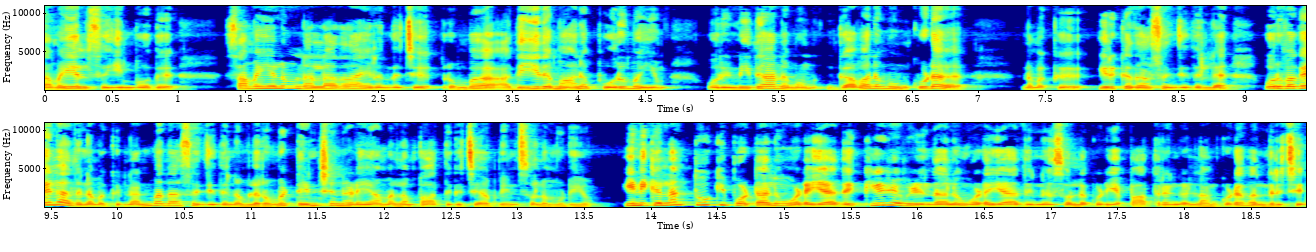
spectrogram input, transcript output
சமையல் செய்யும்போது சமையலும் நல்லா தான் இருந்துச்சு. ரொம்ப அதீதமான பொறுமையும் ஒரு நிதானமும் கவனமும் கூட நமக்கு இருக்க தான் செஞ்சதில்லை. ஒரு வகையில் அது நமக்கு நன்மை தான் செஞ்சது. நம்மளை ரொம்ப டென்ஷன் அடையாமலாம் பார்த்துக்குச்சு அப்படின்னு சொல்ல முடியும். இன்றைக்கெல்லாம் தூக்கி போட்டாலும் உடையாது கீழே விழுந்தாலும் உடையாதுன்னு சொல்லக்கூடிய பாத்திரங்கள்லாம் கூட வந்துருச்சு.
